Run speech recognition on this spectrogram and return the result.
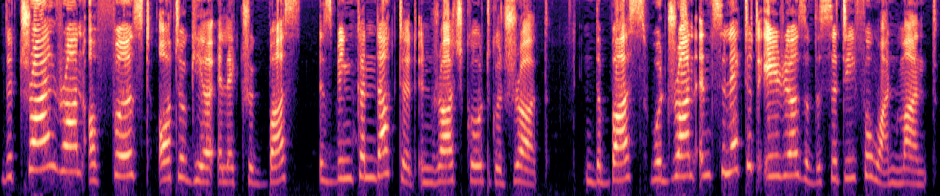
The trial run of first auto gear electric bus is being conducted in Rajkot, Gujarat. The bus would run in selected areas of the city for one month.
